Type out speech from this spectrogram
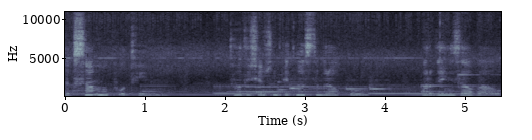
tak samo Putin w 2015 roku organizował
